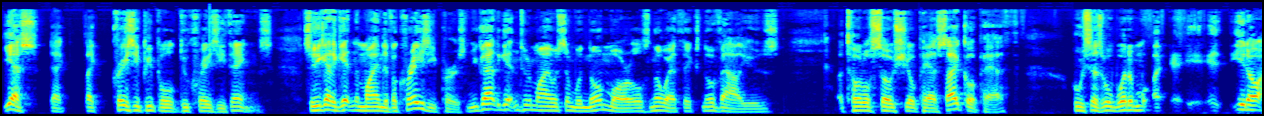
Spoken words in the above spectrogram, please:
yes, that, like crazy people do crazy things. So you got to get in the mind of a crazy person. You got to get into the mind of someone with no morals, no ethics, no values, a total sociopath, psychopath, who says, "Well, what am uh, uh, uh, you know?"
